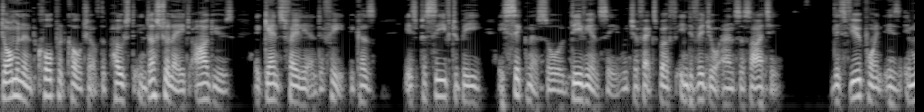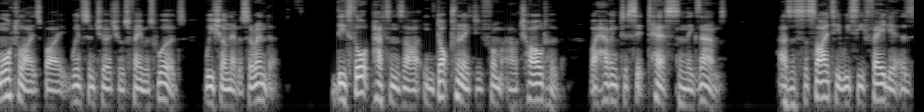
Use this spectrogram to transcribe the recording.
dominant corporate culture of the post industrial age argues against failure and defeat because it's perceived to be a sickness or deviancy which affects both individual and society. This viewpoint is immortalized by Winston Churchill's famous words, We shall never surrender. These thought patterns are indoctrinated from our childhood by having to sit tests and exams. As a society, we see failure as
